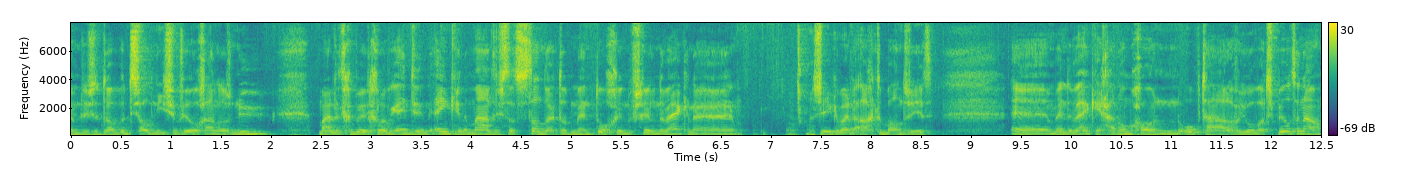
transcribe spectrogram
Eh, dus het, dan, het zal niet zoveel gaan als nu. Maar dat gebeurt geloof ik één, keer- één keer in de maand is dat standaard. Dat men toch in verschillende wijken, naar, zeker waar de achterban zit... eh men de wijk in gaat om gewoon op te halen van joh, wat speelt er nou?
